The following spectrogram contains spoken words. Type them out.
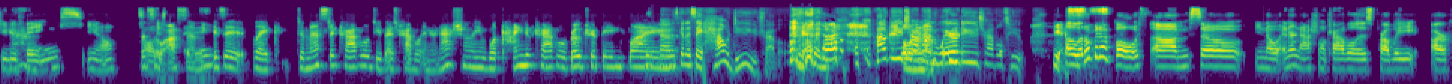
do new Yeah. things, you know. That's so awesome. Exciting. Is it like domestic travel? Do you guys travel internationally? What kind of travel? Road tripping, flying? I was going to say, how do you travel? how do you oh, travel and where do you travel to? Yes. A little bit of both. Um, so, you know, international travel is probably our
